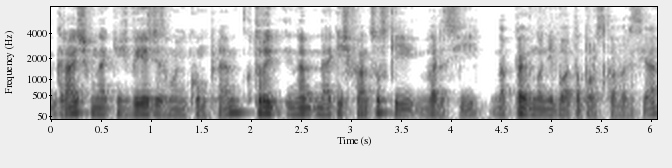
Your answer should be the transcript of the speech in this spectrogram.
graliśmy na jakimś wyjeździe z moim kumplem, który na, na jakiejś francuskiej wersji, na pewno nie była to polska wersja,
